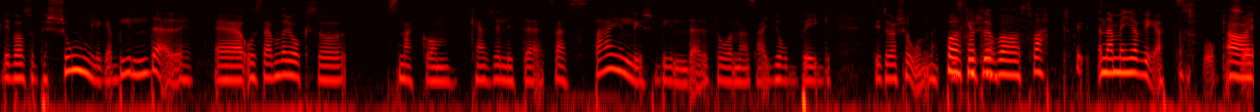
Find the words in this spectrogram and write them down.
Det var så personliga bilder. Eh, och sen var det också snack om kanske lite så här stylish bilder från en så här jobbig situation. Bara för att det var svartvitt. Nej, men jag vet. Alltså, folk är så... Ja,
